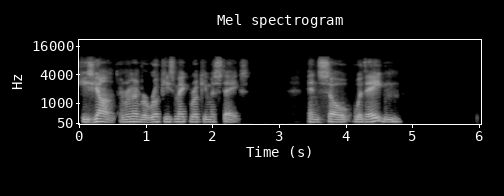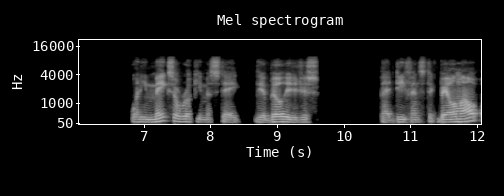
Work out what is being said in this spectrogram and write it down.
He's young, and remember, rookies make rookie mistakes. And so with Aidan, when he makes a rookie mistake, the ability to just that defense to bail him out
